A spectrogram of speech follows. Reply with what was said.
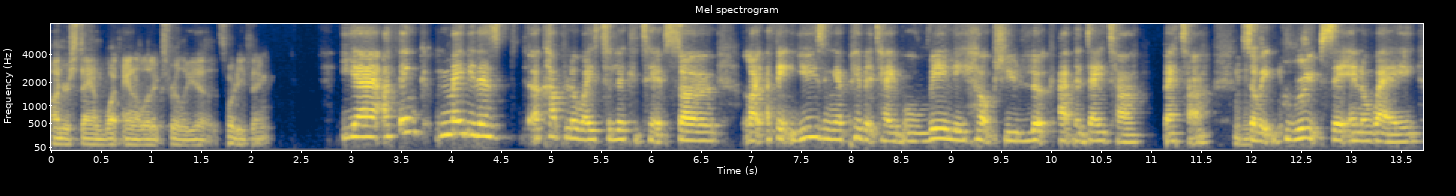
understand what analytics really is. What do you think? Yeah, I think maybe there's a couple of ways to look at it. So, like, I think using a pivot table really helps you look at the data better. Mm-hmm. So it groups it in a way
